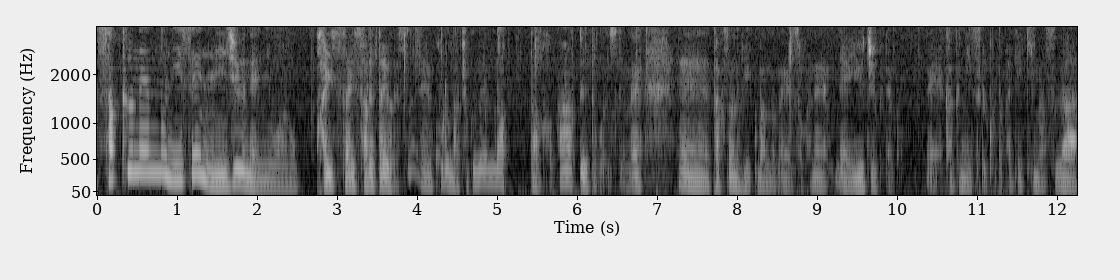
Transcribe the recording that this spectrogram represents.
昨年の2020年にも開催されたようです。えー、コロナ直前だったかなというところですけどね、えー、たくさんのビッグバンドの映像がね、え YouTube でも、え確認することができますが、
